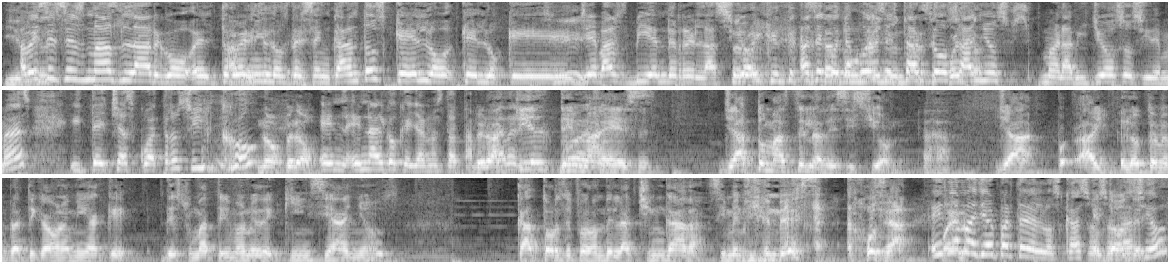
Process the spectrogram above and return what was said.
Y A veces es más largo el trueno y los es- desencantos que lo que lo que Sí. llevas bien de relación. Pero hay gente que Haz de tarda cuenta, un puedes estar dos cuenta. años maravillosos y demás y te echas cuatro o cinco No, pero- en, en algo que ya no está tan Pero padre. aquí el tema eso, es, sí. ya tomaste la decisión. Ajá. Ya, ay, el otro me platicaba una amiga que de su matrimonio de 15 años, 14 fueron de la chingada, ¿sí me entiendes? O sea, Es bueno, la mayor parte de los casos, entonces, Horacio.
